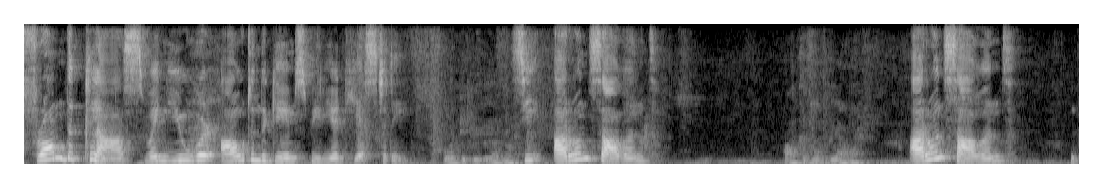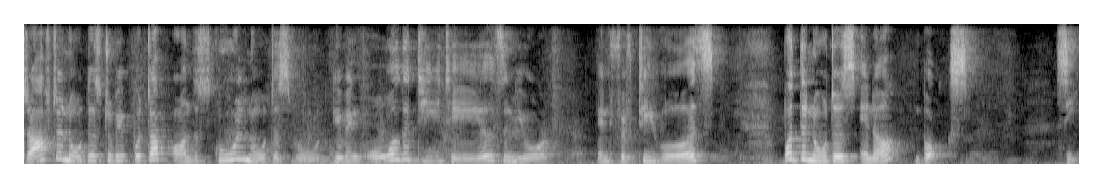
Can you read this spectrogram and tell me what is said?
from the class when you were out in the games period yesterday. See, Arun Savant Arun Sawant draft a notice to be put up on the school notice board giving all the details in your in 50 words. Put the notice in a box. See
